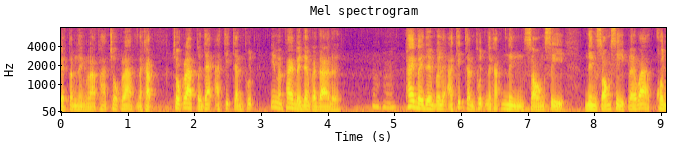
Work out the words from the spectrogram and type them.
11ตำแหน่งลาภะโชคลาภนะครับโชคลาภเปิดได้อาทิตย์จันทร์พุธนี่มันไพ่ใบเดิมกับดาวเลยอือหือไพ่ใบเดิมกันเลยอาทิตย์จันทร์พุธนะครับหนึ่งสองสี่หนึ่งสองสี่แปลว่าคน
